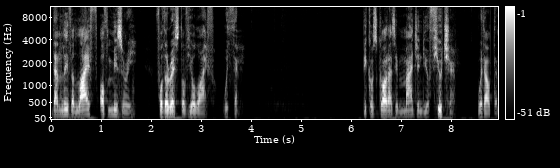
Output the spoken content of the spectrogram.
than live a life of misery for the rest of your life with them because God has imagined your future without them.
